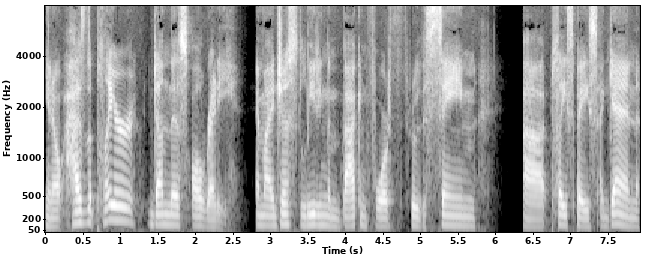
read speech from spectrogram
you know, has the player done this already? Am I just leading them back and forth through the same uh, play space again,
